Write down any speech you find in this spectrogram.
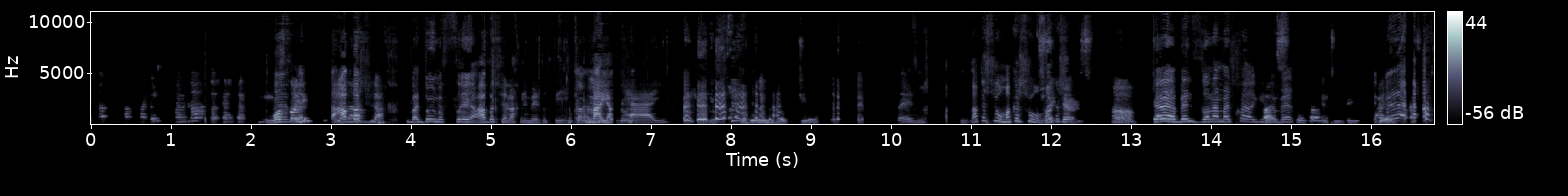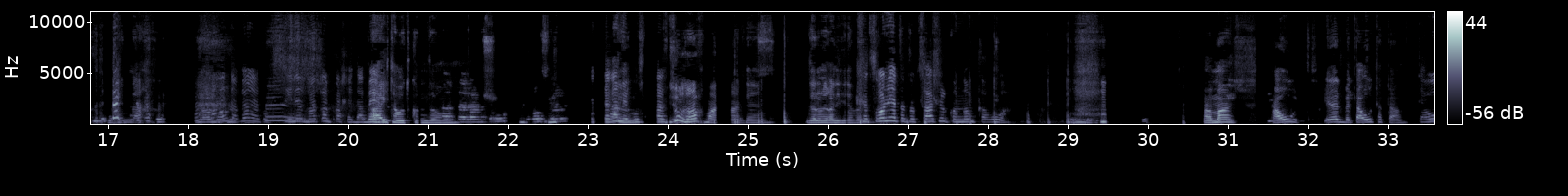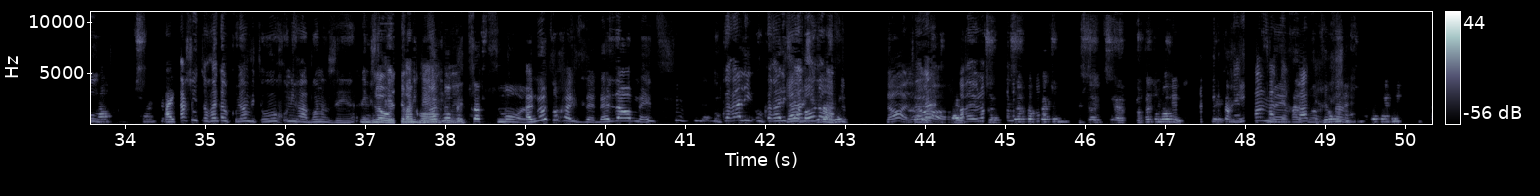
you? אבא שלך, בדוי מסריח. אבא שלך לימד אותי. מה אני יא בדוי. פאי? You didn't know it, you. מה קשור? מה קשור? מה קשור? אה. יאללה, בן זונה, מה יש לך להגיד? דבר. נדבר על קוקסינל, מה אתה מפחד? דבר. היי, טעות קונדום. אתה מבוסס. קישור, זה לא נחמד. כן. זה לא נראה לי אבל... חצרוני אתה תוצאה של קונדום קרוע. ממש. טעות. ילד בטעות אתה. טעות. העיקר שהוא צוחק על כולם ותראו איך הוא נראה, בואנה זה... אני לא, הוא מסתכלת נראה ואני כמו- נראה בהלם. כמו בצד שמאל. על מי הוא צוחק זה? באיזה אומץ? הוא קרא לי, הוא קרא לי יאללה, בואו פאשי. נעוף. לא, לא. אבל הם לא... זה זה זה- זה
